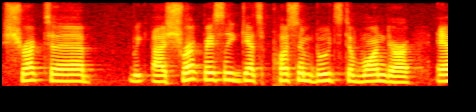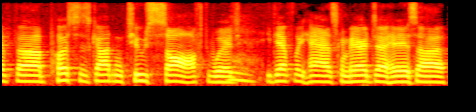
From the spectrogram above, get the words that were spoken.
Shrek to we, uh, Shrek basically gets Puss in Boots to wonder if uh, Puss has gotten too soft, which he definitely has compared to his uh,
